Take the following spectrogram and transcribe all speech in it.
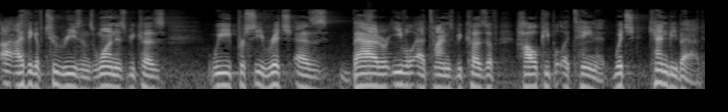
I, I think of two reasons. One is because we perceive rich as bad or evil at times because of how people attain it, which can be bad,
